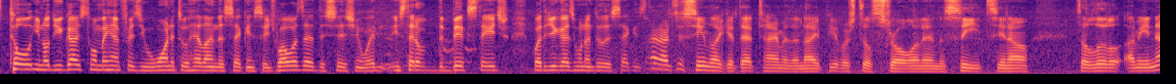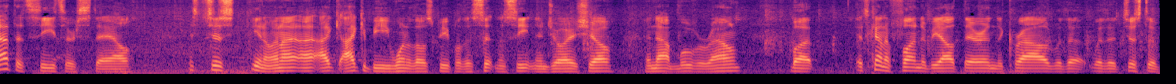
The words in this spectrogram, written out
told? You know, you guys told Mayhem Fest you wanted to headline the second stage. What was that decision? When, instead of the big stage, whether you guys want to do the second I stage? know, it just seemed like at that time of the night, people are still strolling in the seats. You know, it's a little. I mean, not that seats are stale. It's just you know, and I, I, I could be one of those people that sit in the seat and enjoy a show and not move around, but it's kind of fun to be out there in the crowd with a with a just a,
